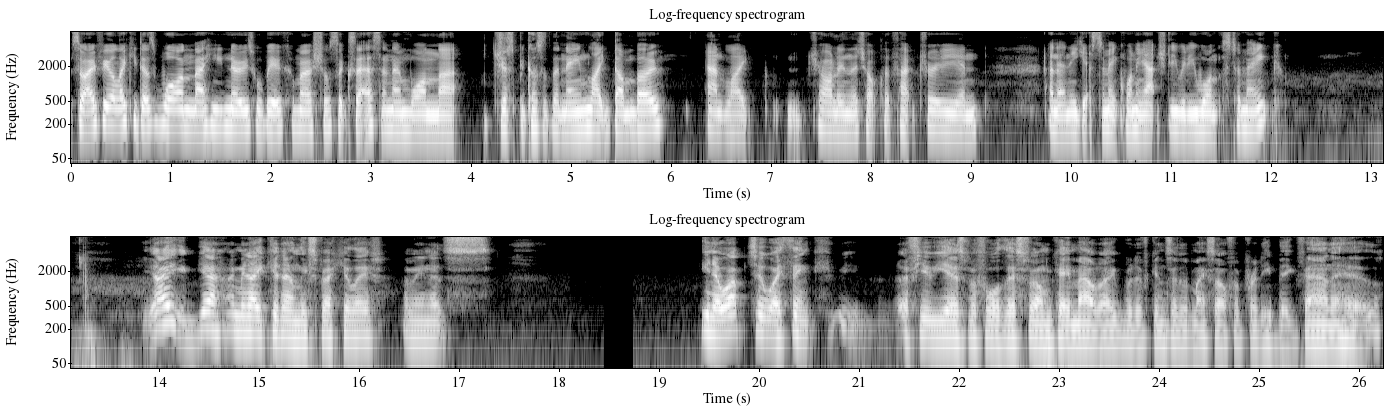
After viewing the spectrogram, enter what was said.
so I feel like he does one that he knows will be a commercial success, and then one that just because of the name, like Dumbo and like Charlie and the Chocolate Factory, and and then he gets to make one he actually really wants to make. I yeah, I mean, I can only speculate. I mean, it's you know, up to I think a few years before this film came out, I would have considered myself a pretty big fan of his.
